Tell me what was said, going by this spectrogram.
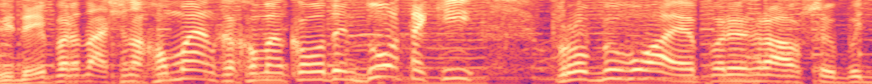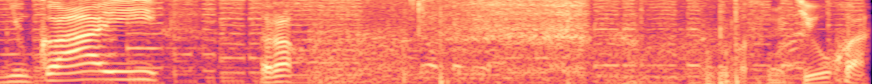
Віддає передачу на Хоменка. Хоменко в один дотик пробиває, перегравши Беднюка і рах... Посмітюха.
